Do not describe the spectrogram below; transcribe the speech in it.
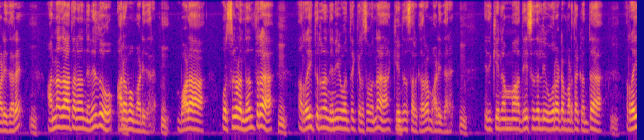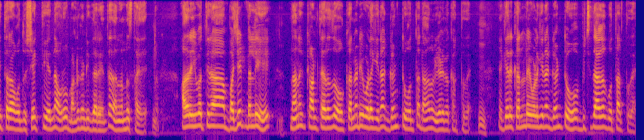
ಮಾಡಿದ್ದಾರೆ. ಅನ್ನದಾತನ ನೆನೆದು ಆರಂಭ ಮಾಡಿದ್ದಾರೆ. ಭಾಳ ವರ್ಷಗಳ ನಂತರ ರೈತರನ್ನ ನೆನೆಯುವಂಥ ಕೆಲಸವನ್ನು ಕೇಂದ್ರ ಸರ್ಕಾರ ಮಾಡಿದ್ದಾರೆ. ಇದಕ್ಕೆ ನಮ್ಮ ದೇಶದಲ್ಲಿ ಹೋರಾಟ ಮಾಡ್ತಕ್ಕಂಥ ರೈತರ ಒಂದು ಶಕ್ತಿಯನ್ನು ಅವರು ಮನಗಂಡಿದ್ದಾರೆ ಅಂತ ನನಗೆ ಅನ್ನಿಸ್ತಾ ಇದೆ. ಆದರೆ ಇವತ್ತಿನ ಬಜೆಟ್ನಲ್ಲಿ ನನಗೆ ಕಾಣ್ತಾ ಇರೋದು ಕನ್ನಡಿ ಒಳಗಿನ ಗಂಟು ಅಂತ ನಾನು ಹೇಳಬೇಕಾಗ್ತದೆ. ಯಾಕೆಂದರೆ ಕನ್ನಡಿ ಒಳಗಿನ ಗಂಟು ಬಿಚ್ಚಿದಾಗ ಗೊತ್ತಾಗ್ತದೆ.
